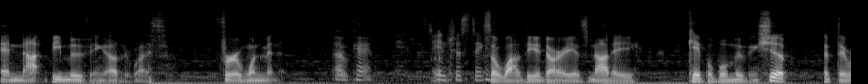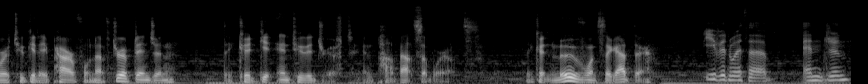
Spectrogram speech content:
and not be moving otherwise for one minute. Okay. Interesting. So while the Adari is not a capable moving ship, if they were to get a powerful enough drift engine, they could get into the drift and pop out somewhere else. They couldn't move once they got there. Even with a engine,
